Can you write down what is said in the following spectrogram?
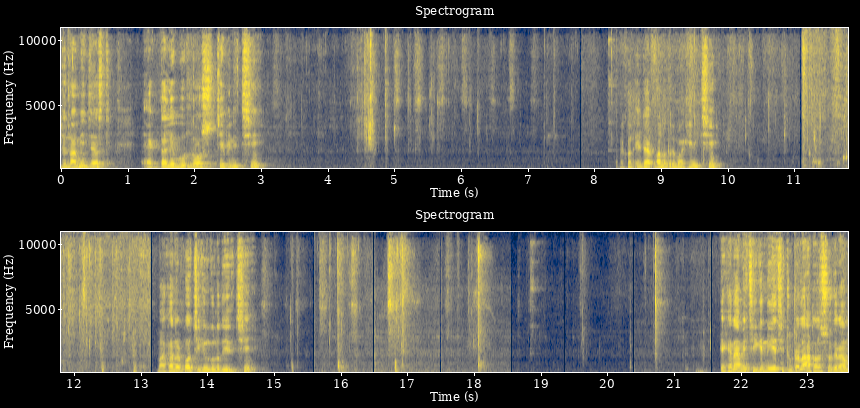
জন্য আমি জাস্ট একটা লেবুর রস চেপে নিচ্ছি। এখন এটা ভালো করে মাখিয়ে নিচ্ছি। মাখানোর পর চিকেনগুলো দিয়ে দিচ্ছি। এখানে আমি চিকেন নিয়েছি টোটাল আঠারোশো গ্রাম।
